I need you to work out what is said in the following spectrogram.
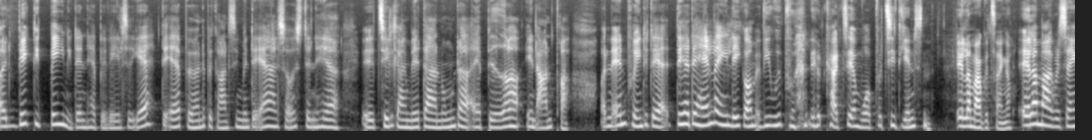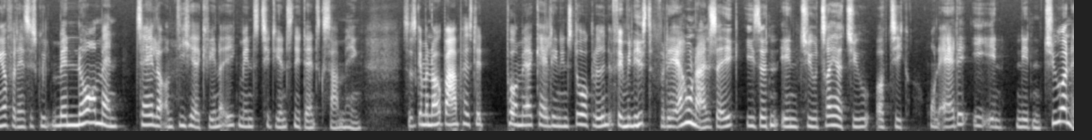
Og et vigtigt ben i den her bevægelse, ja, det er børnebegrænsning, men det er altså også den her øh, tilgang med, at der er nogen, der er bedre end andre. Og den anden pointe der, det her det handler egentlig ikke om, at vi er ude på at lave et karaktermor på Tit Jensen. Eller Margaret Sanger. Eller Margaret Sanger for den sags skyld. Men når man taler om de her kvinder, ikke mindst Tit Jensen i dansk sammenhæng, så skal man nok bare passe lidt på med at kalde hende en stor glødende feminist, for det er hun altså ikke i sådan en 2023-optik. Hun er det i en 1920'erne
